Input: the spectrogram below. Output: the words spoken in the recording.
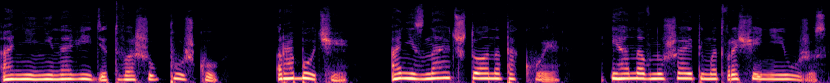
Они ненавидят вашу пушку. Рабочие. Они знают, что она такое. и она внушает им отвращение и ужас.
